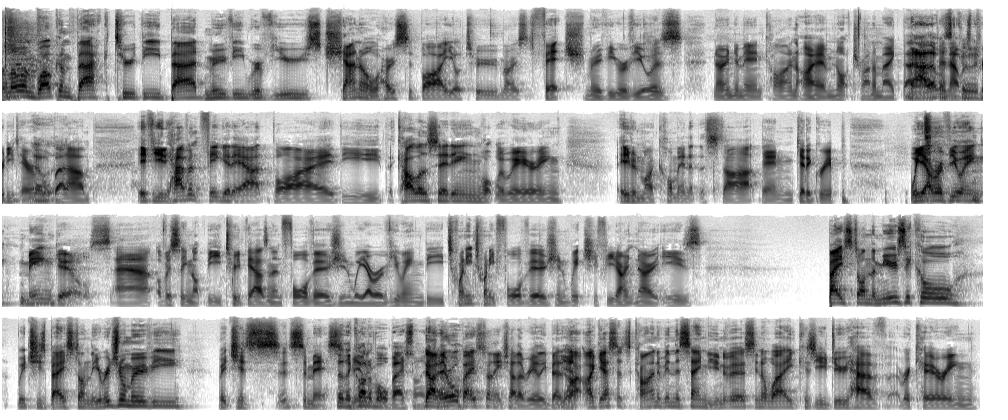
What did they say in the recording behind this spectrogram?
Hello and welcome back to the Bad Movie Reviews channel, hosted by your two most fetch movie reviewers known to mankind. I am not trying to make that Nah, that happen. was That was, pretty That terrible. was- But um, if you haven't figured out by the the color setting, what we're wearing, even my comment at the start, then get a grip. We are reviewing Mean Girls. Uh, obviously, not the 2004 version. We are reviewing the 2024 version, which, if you don't know, is based on the musical, which is based on the original movie, which is it's a mess. So they're kind of all based on each no, they're other. all based on each other, really. But Yeah. I, I guess it's kind of in the same universe in a way because you do have a recurring.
